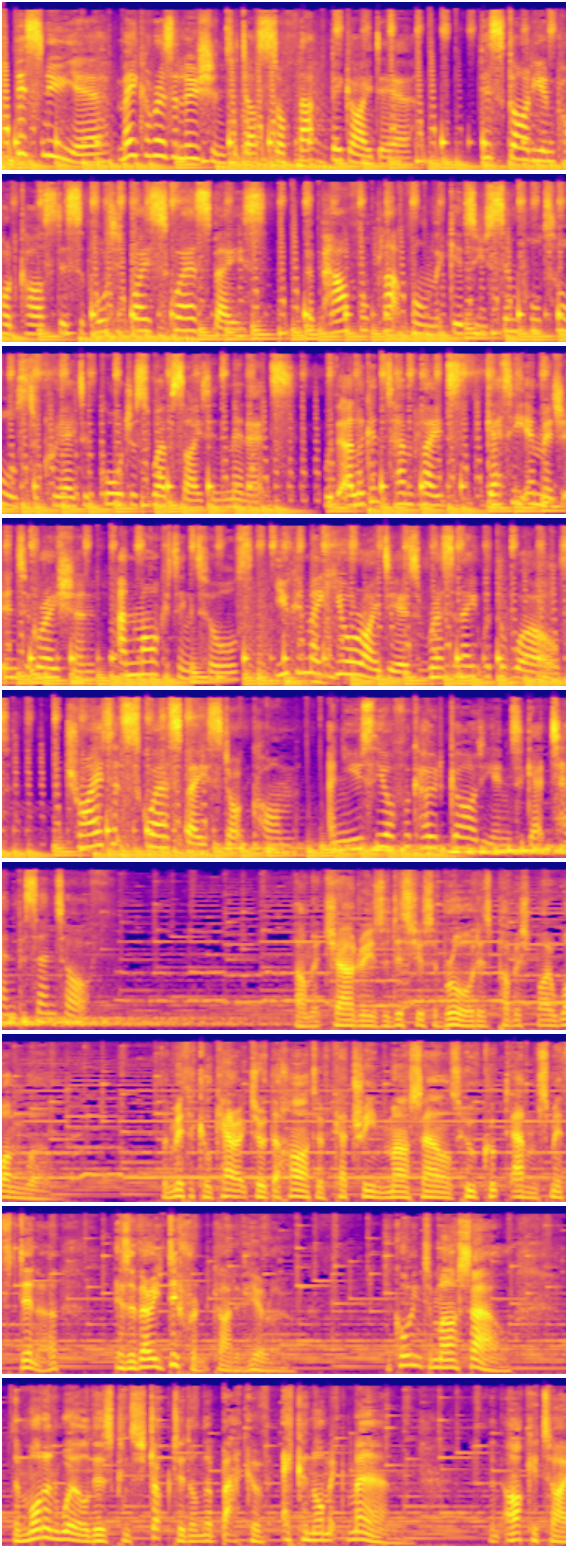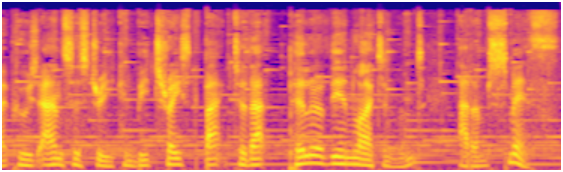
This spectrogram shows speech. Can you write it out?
This new year, make a resolution to dust off that big idea. This Guardian podcast is supported by Squarespace, the powerful platform that gives you simple tools to create a gorgeous website in minutes. With elegant templates, Getty image integration, and marketing tools, you can make your ideas resonate with the world. Try it at squarespace.com and use the offer code Guardian to get 10% off. Amit Chaudhuri's Odysseus Abroad is published by Oneworld. The mythical character at the heart of Katrine Marçal's Who Cooked Adam Smith's Dinner is a very different kind of hero. According to Marçal, the modern world is constructed on the back of economic man, an archetype whose ancestry can be traced back to that pillar of the Enlightenment, Adam Smith.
